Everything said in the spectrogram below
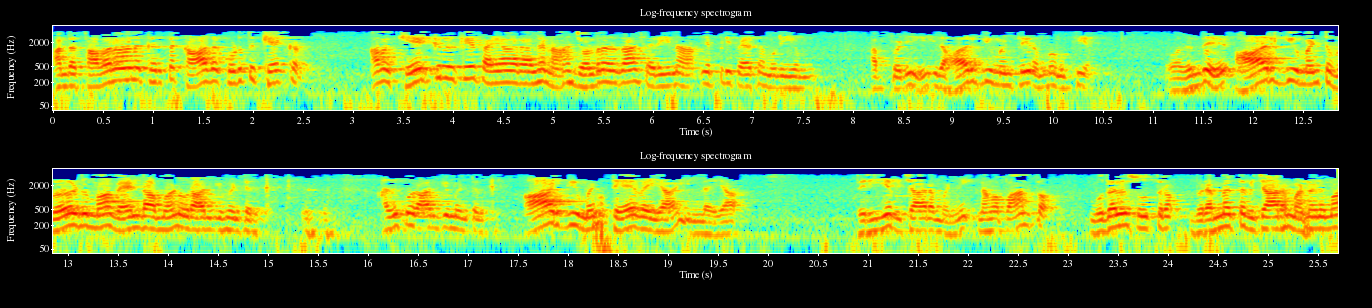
அந்த தவறான கருத்தை காதை கொடுத்து கேட்கணும். அவன் கேட்கறதுக்கே தயாரால நான் சொல்றதுதான் சரின்னா எப்படி பேச முடியும்? அப்படி இது ஆர்கியூமெண்ட்லயே ரொம்ப முக்கியம். வந்து ஆர்கியூமெண்ட் வேணுமா வேண்டாமான்னு ஒரு ஆர்கியூமெண்ட் இருக்கு. அதுக்கு ஒரு ஆர்கியூமெண்ட் இருக்கு. ஆர்கியூமெண்ட் தேவையா இல்லையா? பெரிய விசாரம் பண்ணி நம்ம பார்த்தோம். முதல் சூத்திரம் பிரம்மத்தை விசாரம் பண்ணணுமா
